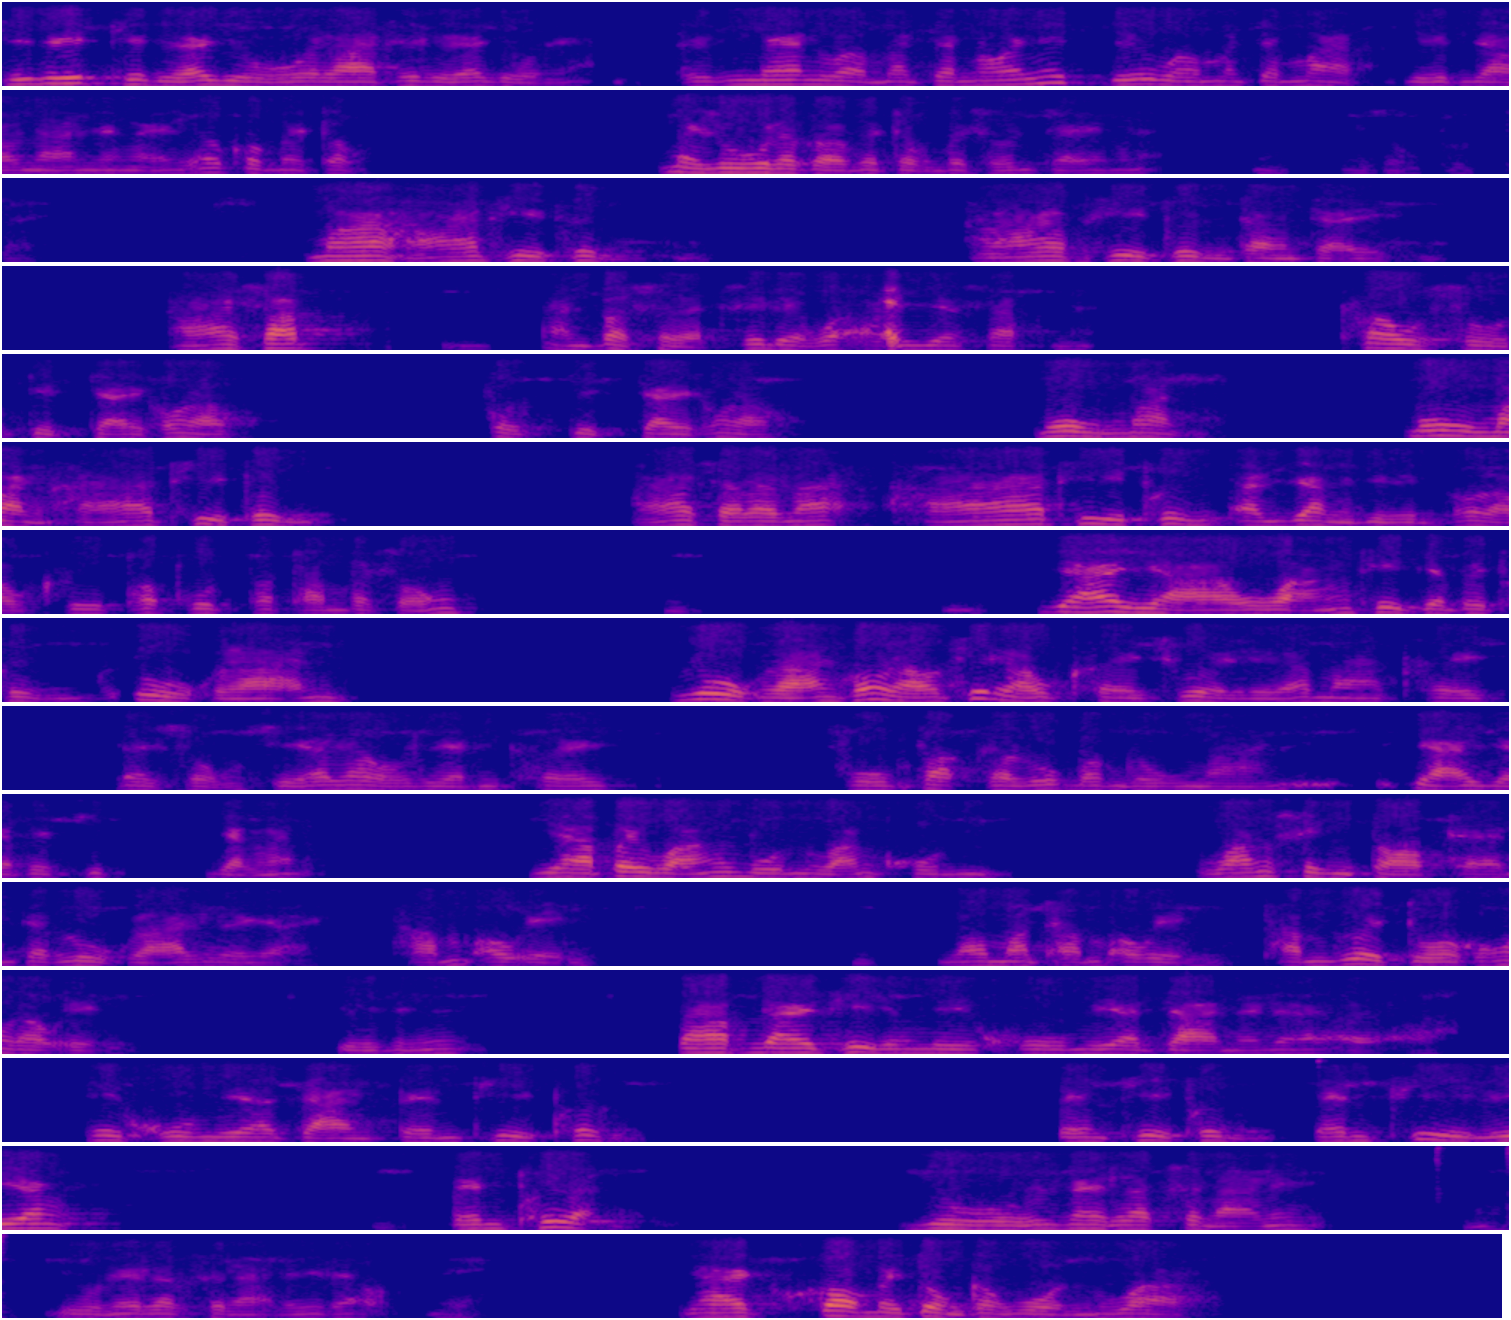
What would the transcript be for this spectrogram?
ชีวิตที่เหลืออยู่เวลาที่เหลืออยู่เนี่ย ถึงแม้ว่ามันจะน้อยนิดหรือว่ามันจะมากยืนยาวนานยังไง แล้วก็ไม่ต้อง ไม่รู้แล้วก็ไม่ต้องไปสนใจมันไม่ต้องสนใจ มาหาที่พึ่ง หาที่พึ่งทางใจ หาทรัพย์ อันประเสริฐที่เรียกว่าอริยทรัพย์นะเข้าสู่จิตใจของเรา ฝึกจิตใจของเรา มุ่งมั่น มุ่งมั่นหาที่พึ่ง หาสารณะ หาที่พึ่งอันยั่งยืนของเราคือพระพุทธพระธรรมพระสงฆ์ย่าอย่าหวังที่จะไปพึ่งลูกหลาน ลูกหลานของเราที่เราเคยช่วยเหลือมาเคยได้ส่งเสียเราเรียนเคยฟูมฟักทะลุบำรุงมาอย่าอย่าไปคิดอย่างนั้น อย่าไปหวังบุญหวังคุณ หวังสิ่งตอบแทนจากลูกหลานเลยใหญ่ทำเอาเอง เรามาทำเอาเองทำด้วยตัวของเราเอง อยู่อย่างนี้ตราบใดที่ยังมีครูมีอาจารย์เนี่ยนะเออนี่ครูมีอาจารย์เป็นที่พึ่ง เป็นที่พึ่ง เป็นพี่เลี้ยง เป็นเพื่อน อยู่ในลักษณะนี้ อยู่ในลักษณะนี้แล้วนี่ยายก็ไม่ต้องกังวลว่า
